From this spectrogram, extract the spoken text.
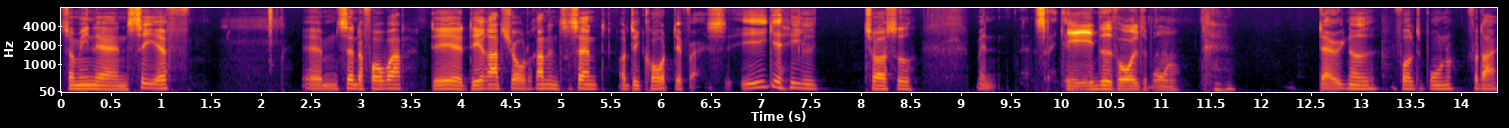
som egentlig er en CF øhm, center forward. Det, det er ret sjovt, ret interessant, og det kort, det er faktisk ikke helt tosset, men altså, igen, Det er intet i forhold til Bruno. der er jo ikke noget i forhold til Bruno for dig.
